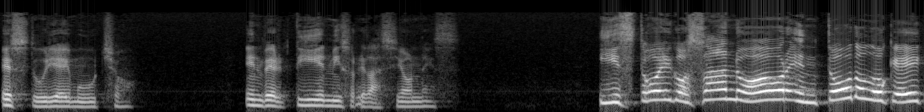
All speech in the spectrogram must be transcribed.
estudié mucho, invertí en mis relaciones y estoy gozando ahora en todo lo que he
